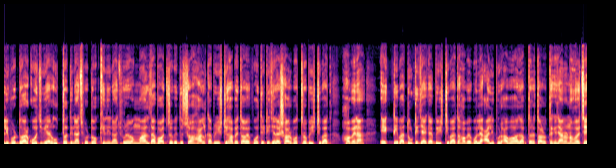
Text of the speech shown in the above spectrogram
আলিপুরদুয়ার, কোচবিহার, উত্তর দিনাজপুর, দক্ষিণ দিনাজপুর এবং মালদা বজ্রবিদ্যুৎ সহ হালকা বৃষ্টি হবে। তবে প্রতিটি জেলায় সর্বত্র বৃষ্টিপাত হবে না। একটি বা দুটি জায়গায় বৃষ্টিপাত হবে বলে আলিপুর আবহাওয়া দপ্তরের তরফ থেকে জানানো হয়েছে।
